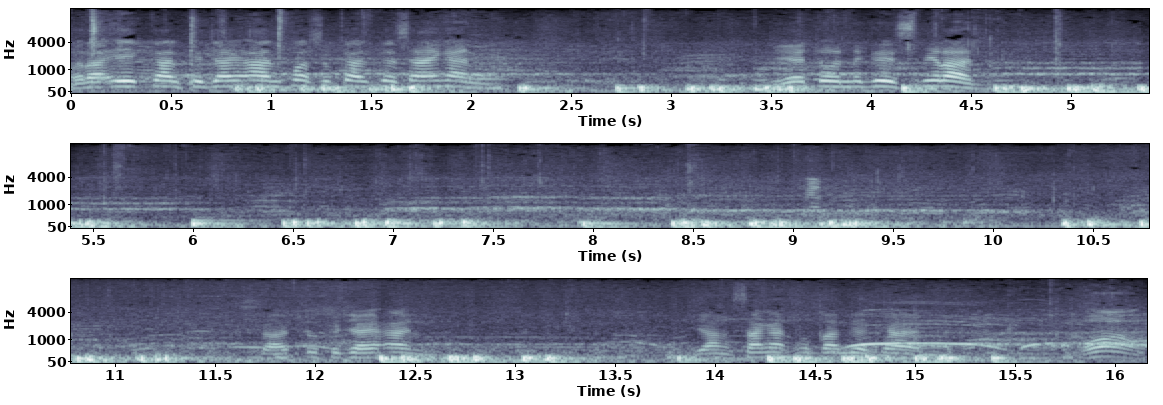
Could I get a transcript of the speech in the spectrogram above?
meraihkan kejayaan pasukan kesayangan iaitu Negeri Sembilan. Satu kejayaan yang sangat membanggakan. Wow.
